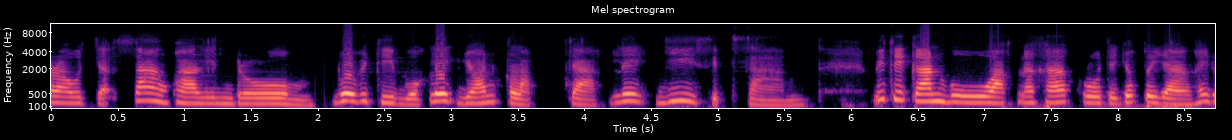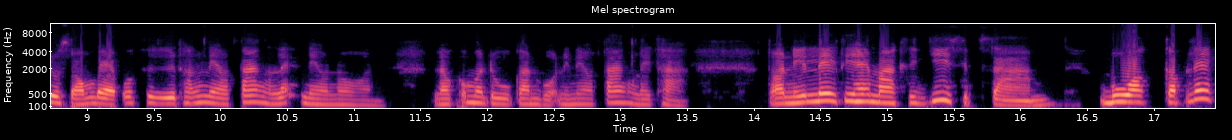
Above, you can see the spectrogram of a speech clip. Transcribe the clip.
เราจะสร้างพาลินโดรมด้วยวิธีบวกเลขย้อนกลับจากเลข 23 วิธีการบวกนะคะ ครูจะยกตัวอย่างให้ดูสองแบบก็คือทั้งแนวตั้งและแนวนอนแล้วก็มาดูการบวกในแนวตั้งเลยค่ะ ตอนนี้เลขที่ให้มาคือ 23 บวกกับเลข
